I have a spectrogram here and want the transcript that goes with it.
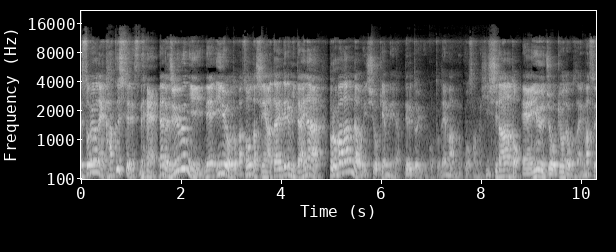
でそれをね、隠してですね、なんか十分にね、医療とかその他支援与えてるみたいな、プロパガンダを一生懸命やってるということで、まあ、向こうさんも必死だな、という状況でございます。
